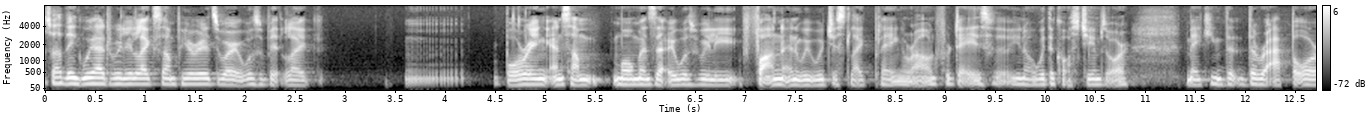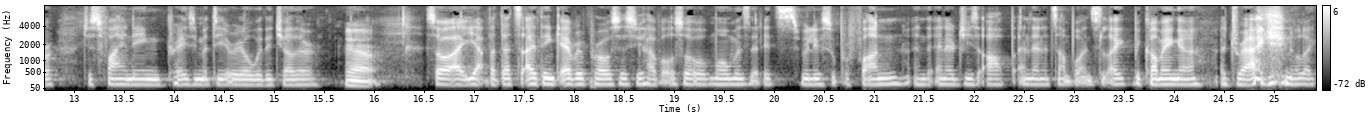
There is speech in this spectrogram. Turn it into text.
So i think we had really like some periods where it was a bit like mm, boring and some moments that it was really fun and we were just like playing around for days uh, you know with the costumes or making the, the rap or just finding crazy material with each other Yeah. so I, yeah but that's i think every process you have also moments that it's really super fun and the energy's up and then at some point it's like becoming a, a drag you know like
